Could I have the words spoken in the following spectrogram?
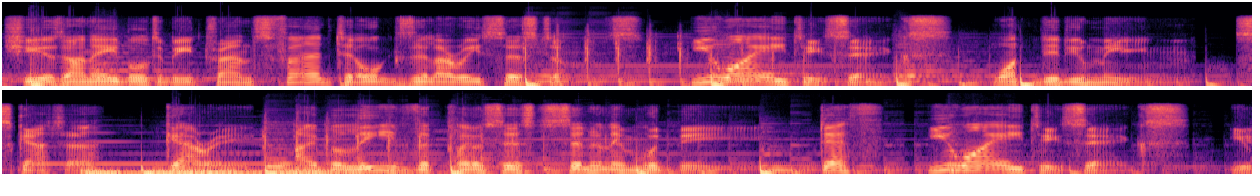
she is unable to be transferred to auxiliary systems. UI-86. What did you mean? Scatter? Gary, I believe the closest synonym would be death. UI-86. You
